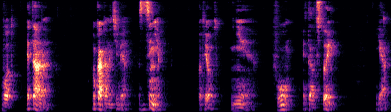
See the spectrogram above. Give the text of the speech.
Вот, это она. Ну как она тебе? Зацени. Патриот. Не, Фу, это отстой. Я.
